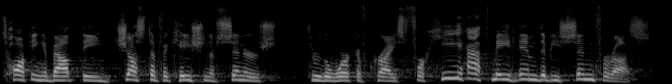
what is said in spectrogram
talking about the justification of sinners through the work of Christ. For he hath made him to be sin for us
